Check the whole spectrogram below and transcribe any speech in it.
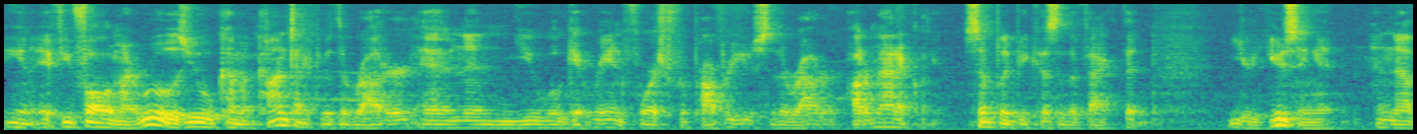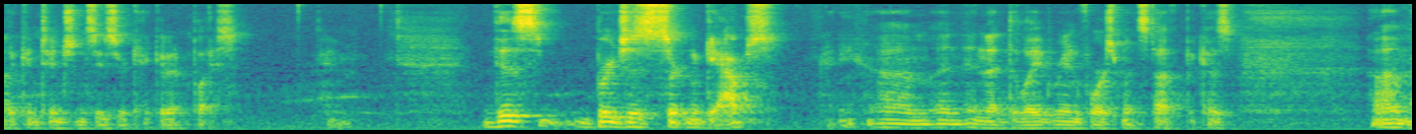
you, know, if you follow my rules, you will come in contact with the router and then you will get reinforced for proper use of the router automatically, simply because of the fact that you're using it and now the contingencies are kicking in place. Okay. This bridges certain gaps okay, um, and, and that delayed reinforcement stuff because um,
